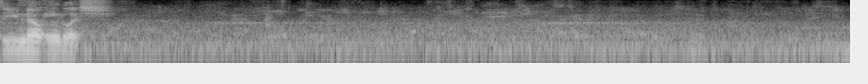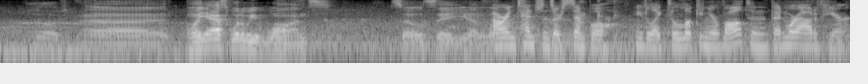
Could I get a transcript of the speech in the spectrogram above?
do you know English? Uh, well, he asked, what do we want? So say you have a Our intentions are simple. We'd like to look in your vault, and then we're out of here.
